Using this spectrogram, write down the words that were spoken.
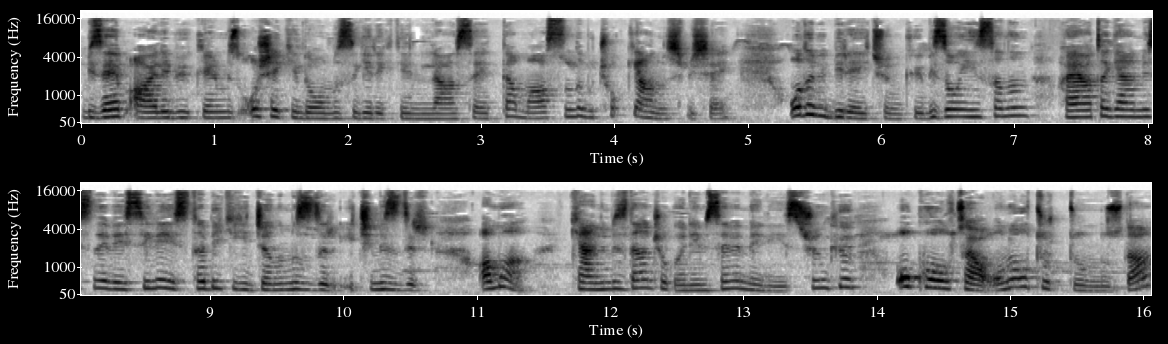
bize hep aile büyüklerimiz o şekilde olması gerektiğini lanse etti ama aslında bu çok yanlış bir şey. O da bir birey çünkü. Biz o insanın hayata gelmesine vesileyiz. Tabii ki canımızdır, içimizdir. Ama kendimizden çok önemsememeliyiz. Çünkü o koltuğa onu oturttuğumuzda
